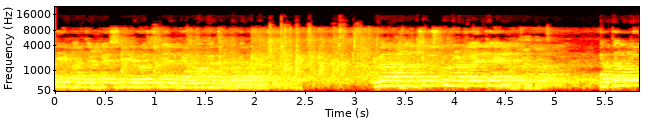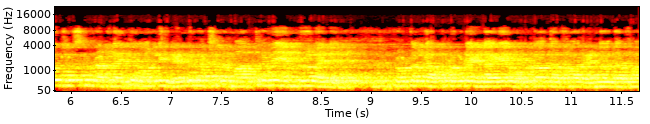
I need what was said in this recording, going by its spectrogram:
టీం అని చెప్పేసి ఈరోజు నేను గర్వంగా చెప్పగలను. ఇవాళ మనం చూసుకున్నట్లయితే గతంలో చూసుకున్నట్లయితే ఓన్లీ రెండు లక్షలు మాత్రమే ఎన్రోల్ అయినాయి. టోటల్గా అప్పుడు కూడా ఇలాగే ఒకటో దఫా రెండో దఫా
